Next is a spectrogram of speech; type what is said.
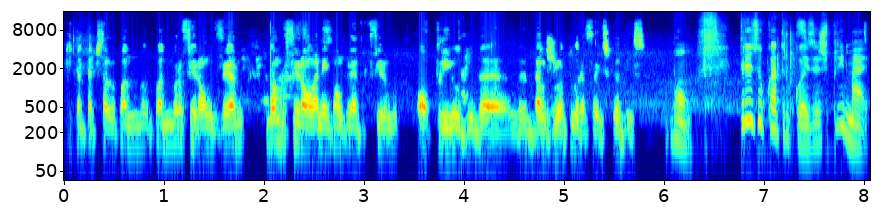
Portanto, a questão, quando, quando me refiro a um governo, não me refiro a um ano em concreto, refiro ao período da, da legislatura, foi isso que eu disse. Bom, três ou quatro coisas. Primeiro,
